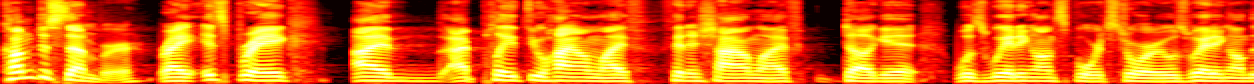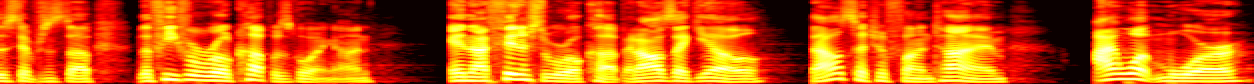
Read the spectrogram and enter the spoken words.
Come December, right? It's break. I I played through High on Life, finished High on Life, dug it. Was waiting on Sports Story. Was waiting on this different stuff. The FIFA World Cup was going on, and I finished the World Cup, and I was like, "Yo, that was such a fun time. I want more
